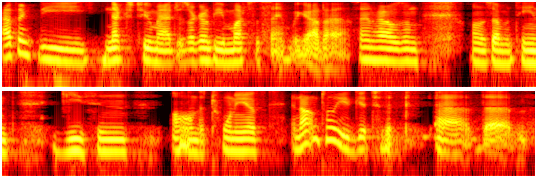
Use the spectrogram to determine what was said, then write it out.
I think the next two matches are going to be much the same. We got uh, Sandhausen on the 17th, Gießen on the 20th, and not until you get to the uh, the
